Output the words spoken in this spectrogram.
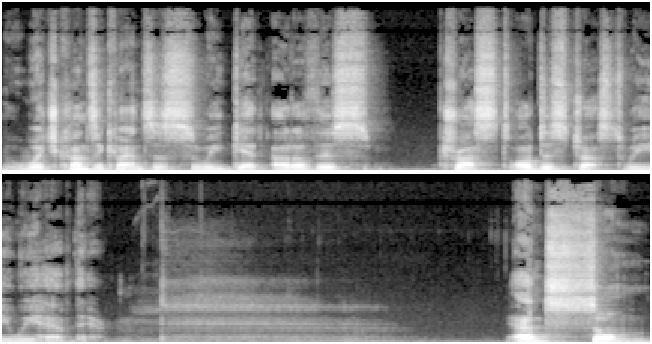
which consequences we get out of this trust or distrust we, we have there. And so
